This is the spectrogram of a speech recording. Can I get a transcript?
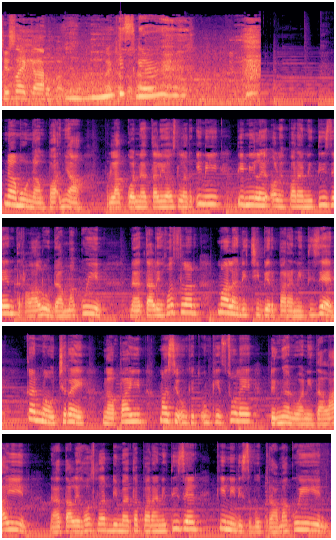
Tastes like uh, like This girl. Namun nampaknya perlakuan Natalie Hosler ini dinilai oleh para netizen terlalu drama queen. Natalie Hosler malah dicibir para netizen. Kan mau cerai, ngapain masih ungkit-ungkit Sule dengan wanita lain. Natalie Hosler di mata para netizen kini disebut drama queen.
